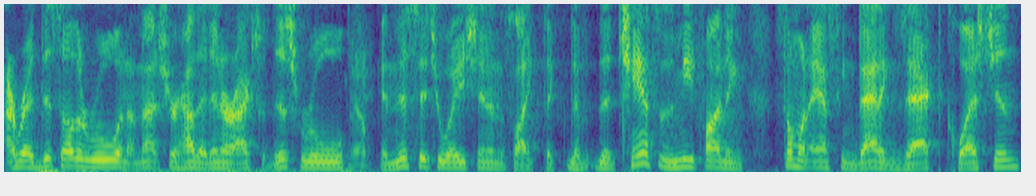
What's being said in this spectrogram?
I read this other rule and I'm not sure how that interacts with this rule Yep. in this situation, and it's like the, the the chances of me finding someone asking that exact question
